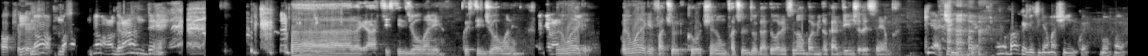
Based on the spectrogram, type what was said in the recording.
Occhio, E- No, no, no, grande. Ah, ragazzi, sti giovani, questi giovani. Meno male, che, meno male che faccio il coach e non faccio il giocatore, sennò poi mi tocca vincere sempre. Chi è 5? C'è una barca che si chiama 5. Boh, vabbè.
